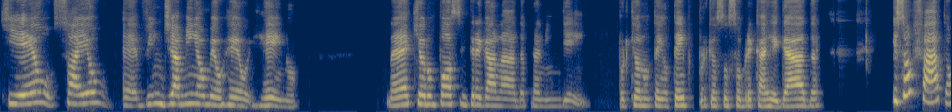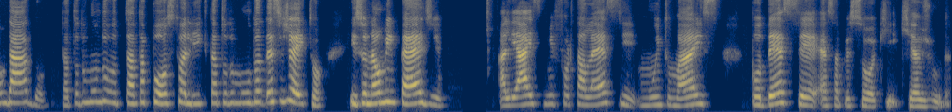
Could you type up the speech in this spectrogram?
que eu, só eu é, vinde a mim ao meu reino, né? Que eu não posso entregar nada para ninguém, porque eu não tenho tempo, porque eu sou sobrecarregada. Isso é um fato, é um dado. Tá todo mundo tá, tá posto ali que tá todo mundo desse jeito. Isso não me impede, aliás, me fortalece muito mais poder ser essa pessoa que, que ajuda.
